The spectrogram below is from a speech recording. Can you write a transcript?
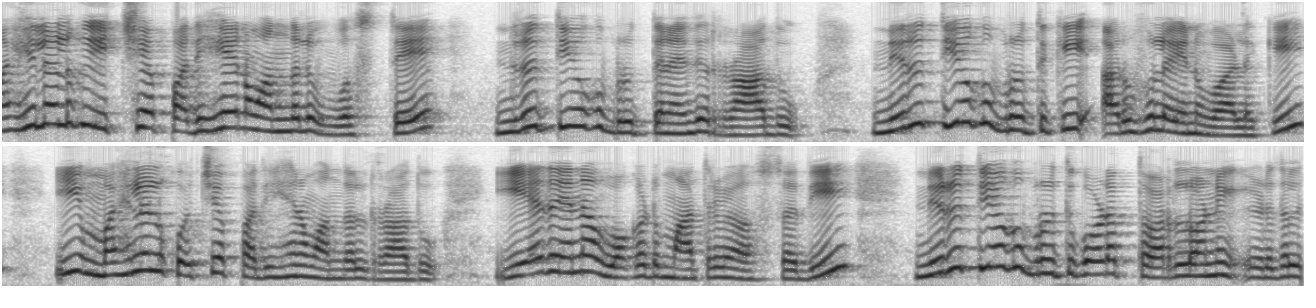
మహిళలకు ఇచ్చే పదిహేను వందలు వస్తే నిరుద్యోగ వృత్తి అనేది రాదు. నిరుద్యోగ వృత్తికి అర్హులైన వాళ్ళకి ఈ మహిళలకు వచ్చే పదిహేను వందలు రాదు. ఏదైనా ఒకటి మాత్రమే వస్తుంది. నిరుద్యోగ వృత్తి కూడా త్వరలోనే విడుదల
